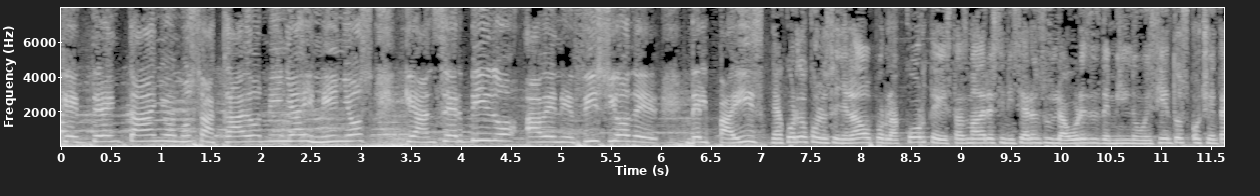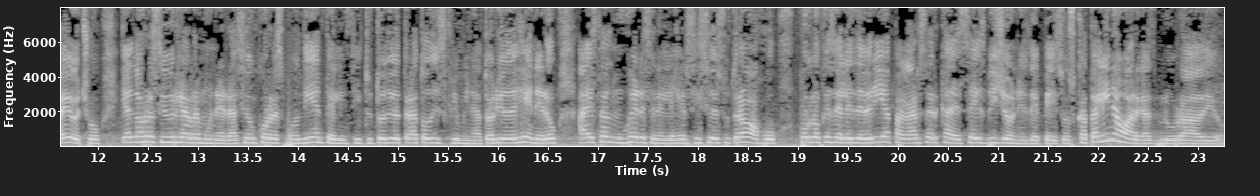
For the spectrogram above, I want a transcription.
que en 30 años hemos sacado niñas y niños que han servido a beneficio de- del país. De acuerdo con lo señalado por la Corte, estas madres iniciaron sus labores desde 1988 y al no recibir la remuneración correspondiente, el Instituto dio trato discriminatorio de género a estas mujeres en el ejercicio de su trabajo, por lo que se les debería pagar cerca de 6 billones de pesos. Catalina Vargas, Blue Radio.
